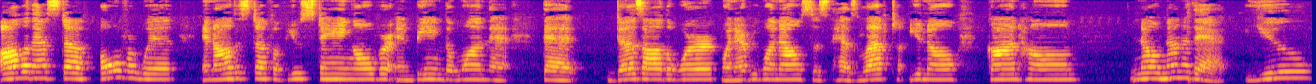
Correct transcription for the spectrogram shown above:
All of that stuff over with and all the stuff of you staying over and being the one that that does all the work when everyone else is, has left, you know, gone home. No, none of that. You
